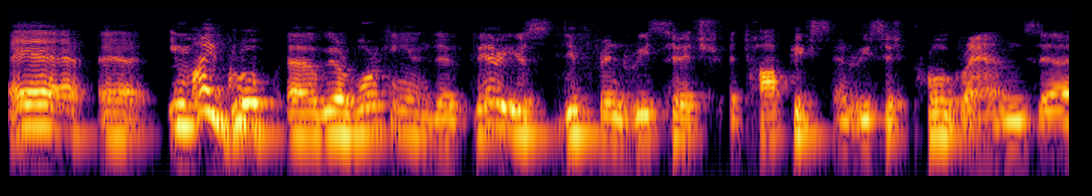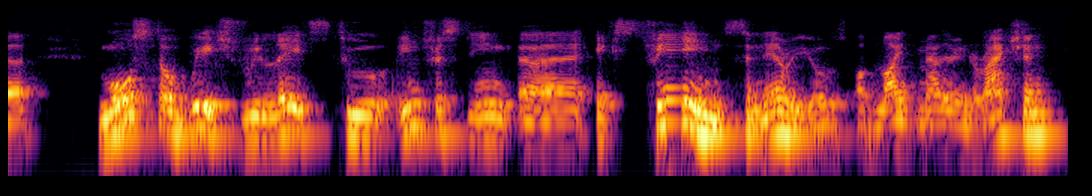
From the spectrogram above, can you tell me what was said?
Uh, uh, in my group, uh, we are working on the various different research topics and research programs, most of which relates to interesting extreme scenarios of light-matter interaction.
